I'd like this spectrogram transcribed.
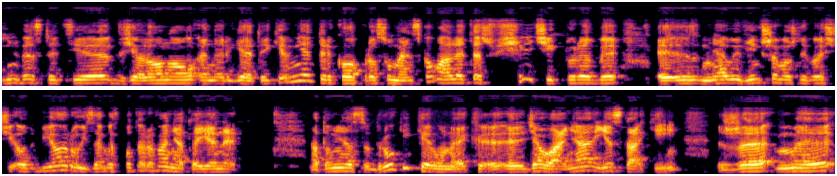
inwestycje w zieloną energetykę, nie tylko prosumencką, ale też w sieci, które by e, miały większe możliwości odbioru i zagospodarowania tej energii. Natomiast drugi kierunek e, działania jest taki, że my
